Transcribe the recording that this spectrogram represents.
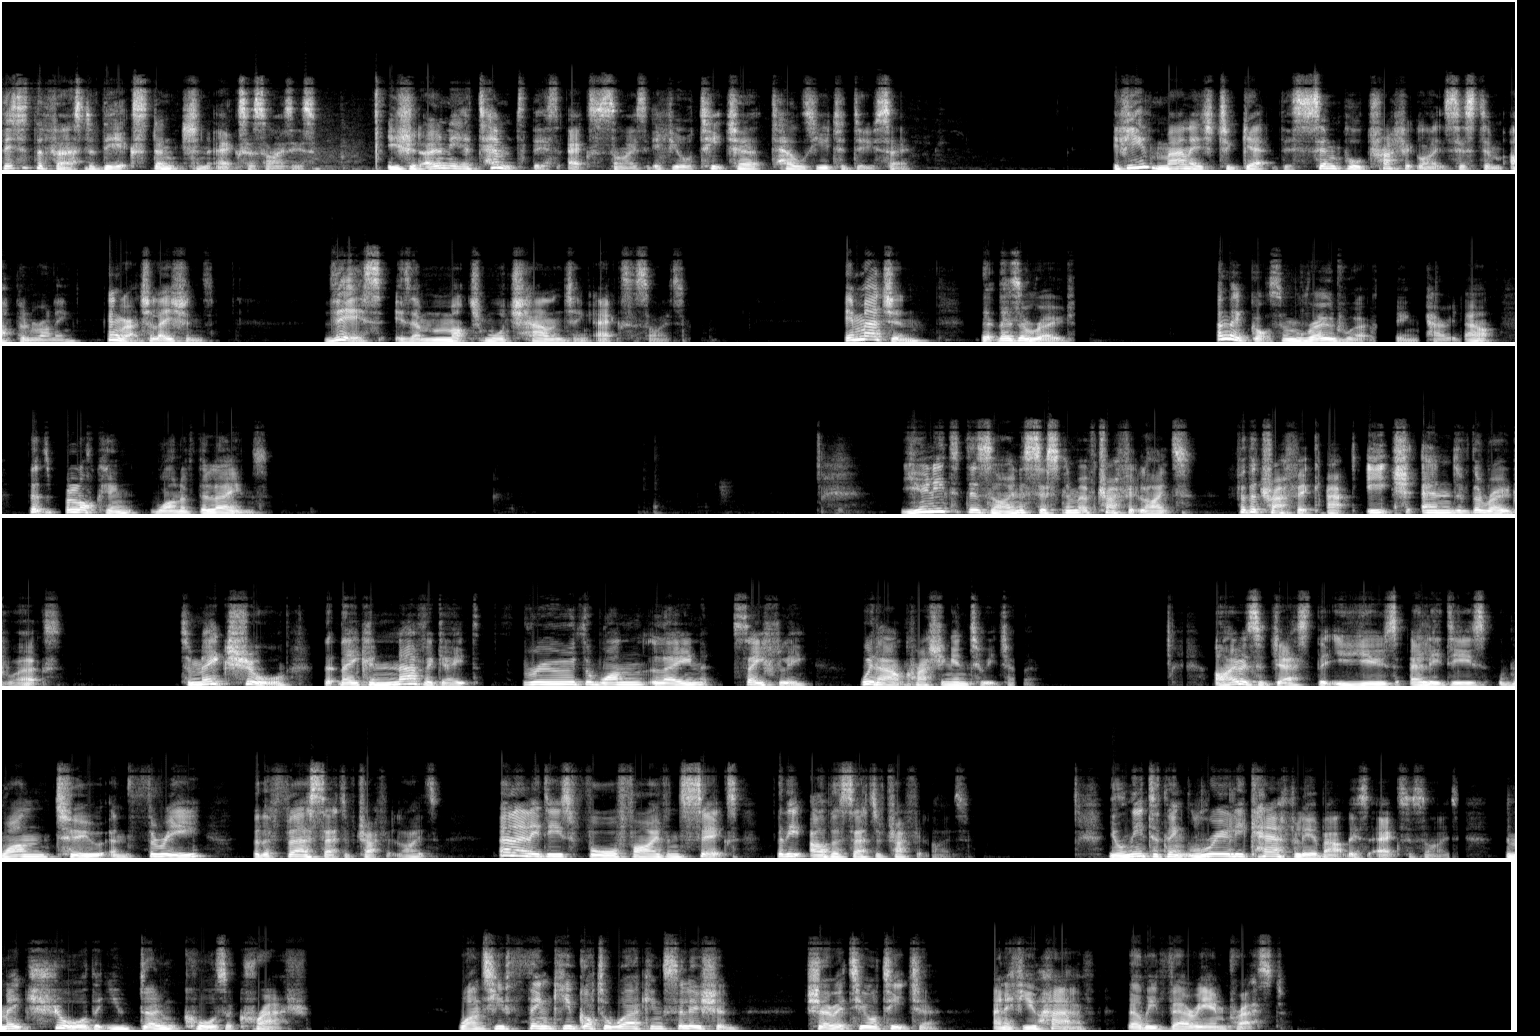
This is the first of the extension exercises. You should only attempt this exercise if your teacher tells you to do so. If you've managed to get this simple traffic light system up and running, congratulations. This is a much more challenging exercise. Imagine that there's a road and they've got some roadworks being carried out that's blocking one of the lanes. You need to design a system of traffic lights for the traffic at each end of the roadworks to make sure that they can navigate through the one lane safely without crashing into each other. I would suggest that you use LEDs 1, 2 and 3 for the first set of traffic lights and LEDs 4, 5 and 6 for the other set of traffic lights. You'll need to think really carefully about this exercise to make sure that you don't cause a crash. Once you think you've got a working solution, show it to your teacher, and if you have, they'll be very impressed.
